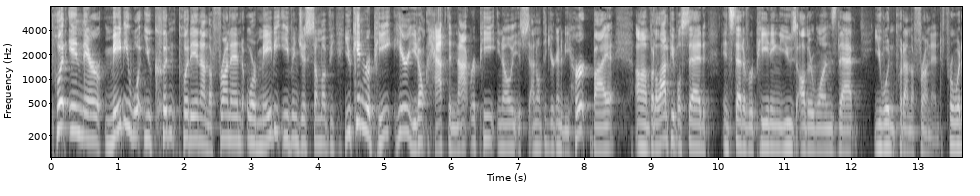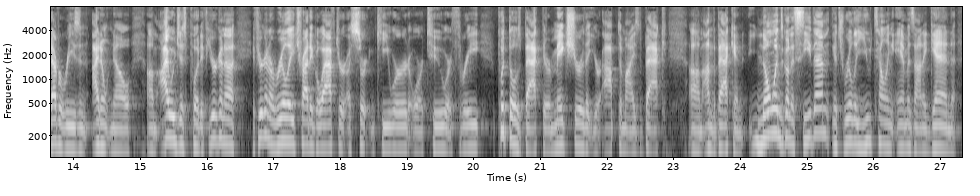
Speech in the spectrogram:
put in there maybe what you couldn't put in on the front end, or maybe even just some of you can repeat here. You don't have to not repeat. You know, I don't think you're going to be hurt by it. Um, but a lot of people said instead of repeating, use other ones that you wouldn't put on the front end for whatever reason. I don't know. Um, I would just put if you're gonna if you're gonna really try to go after a certain keyword or two or three, put those back there. Make sure that you're optimized back um, on the back end. No one's gonna see them. It's really you telling Amazon again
